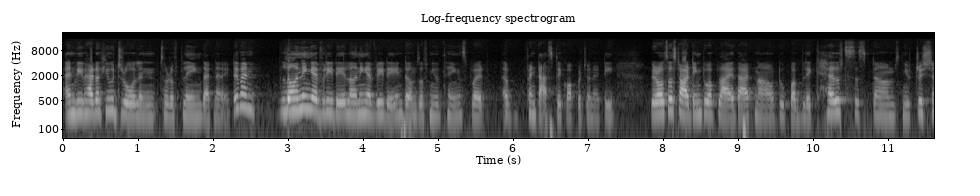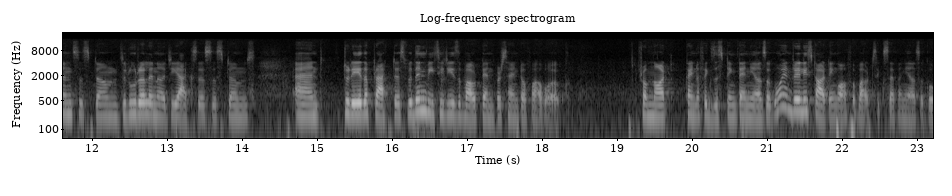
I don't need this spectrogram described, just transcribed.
And we've had a huge role in sort of playing that narrative and learning every day, learning every day in terms of new things, but a fantastic opportunity. We're also starting to apply that now to public health systems, nutrition systems, rural energy access systems, and today the practice within BCG is about 10% of our work. from not kind of existing 10 years ago and really starting off about six, seven years ago.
